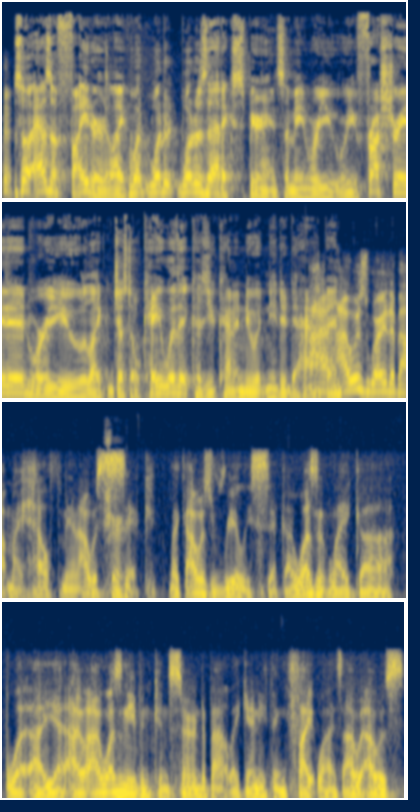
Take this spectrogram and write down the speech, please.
out. so as a fighter, like what what what was that experience? I mean, were you were you frustrated? Were you like just okay with it because you kind of knew it needed to happen? I, I was worried about my health, man. I was Sure. sick. Like I was really sick. I wasn't like uh what uh, yeah, I, I wasn't even concerned about like anything fight wise. I, I was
